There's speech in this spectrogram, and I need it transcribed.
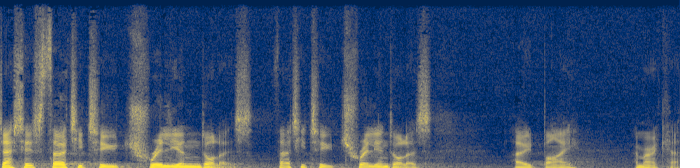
Debt is $32 trillion. $32 trillion owed by America.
